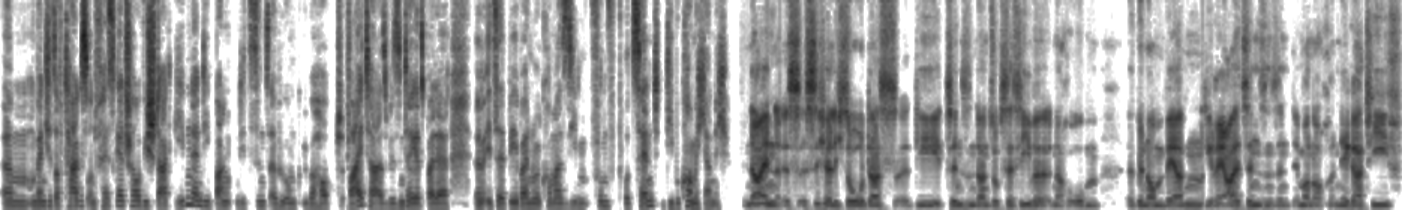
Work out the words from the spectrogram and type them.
Ähm, und wenn ich jetzt auf Tages- und Festgeld schaue, wie stark geben denn die Banken die Zinserhöhung überhaupt weiter? Also wir sind ja jetzt bei der äh, EZB bei 0,75 Prozent. Die bekomme ich ja nicht. Nein, es ist sicherlich so, dass äh, die Zinsen dann sukzessive nach oben äh, genommen werden. Die Realzinsen sind immer noch negativ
